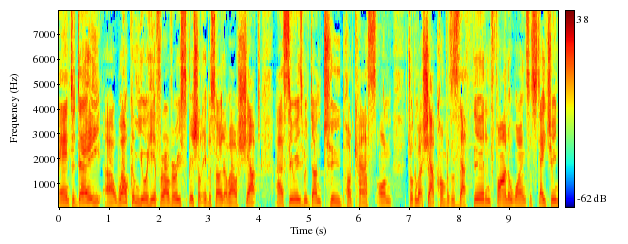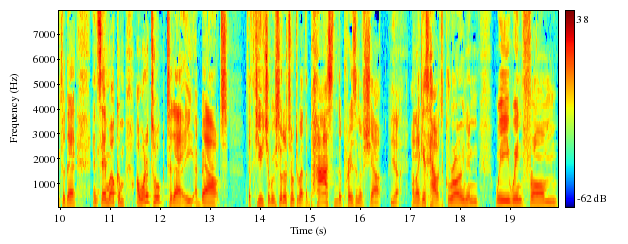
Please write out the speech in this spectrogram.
And today, uh, welcome. You're here for our very special episode of our Shout uh, series. We've done two podcasts on talking about Shout Conference. This is our third and final one, so stay tuned for that. And Sam, welcome. I want to talk today about the future. We've sort of talked about the past and the present of Shout. Yeah. And I guess how it's grown. And we went from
